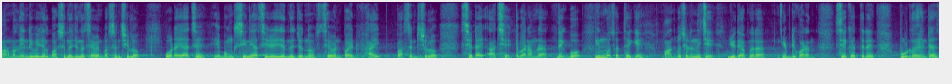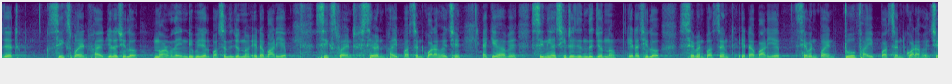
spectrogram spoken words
নর্মাল ইন্ডিভিজুয়াল পার্সেন্টের জন্য সেভেন পার্সেন্ট ছিল, ওটাই আছে। এবং সিনিয়র সিটিজেনদের জন্য সেভেন পয়েন্ট ফাইভ পার্সেন্ট ছিল, সেটাই আছে। এবার আমরা দেখব তিন বছর থেকে পাঁচ বছরের নিচে যদি আপনারা এফডি করান, সেক্ষেত্রে পূর্ণ interest rate six point five zero ছিল নর্মাল ইন্ডিভিজুয়াল পার্সেন্টের জন্য। এটা বাড়িয়ে six point seven five percent করা হয়েছে। একইভাবে সিনিয়র সিটিজেনদের জন্য এটা ছিল সেভেন পার্সেন্ট এটা বাড়িয়ে seven point two five percent করা হয়েছে।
